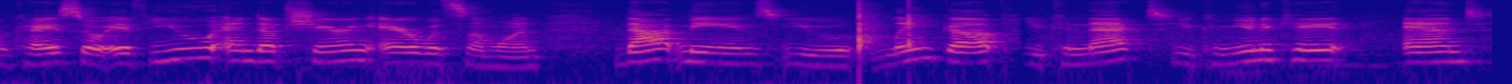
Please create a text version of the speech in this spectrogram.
Okay, so if you end up sharing air with someone, that means you link up, you connect, you communicate, and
